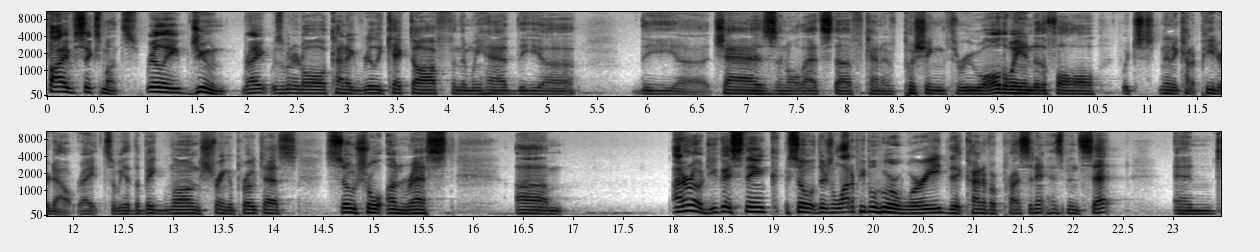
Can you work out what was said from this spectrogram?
five six months. Really june right was when it all kind of really kicked off and then we had the uh the uh chaz and all that stuff kind of pushing through all the way into the fall which then it kind of petered out right? So we had the big long string of protests social unrest. Um i don't know do you guys think so there's a lot of people who are worried that kind of a precedent has been set and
